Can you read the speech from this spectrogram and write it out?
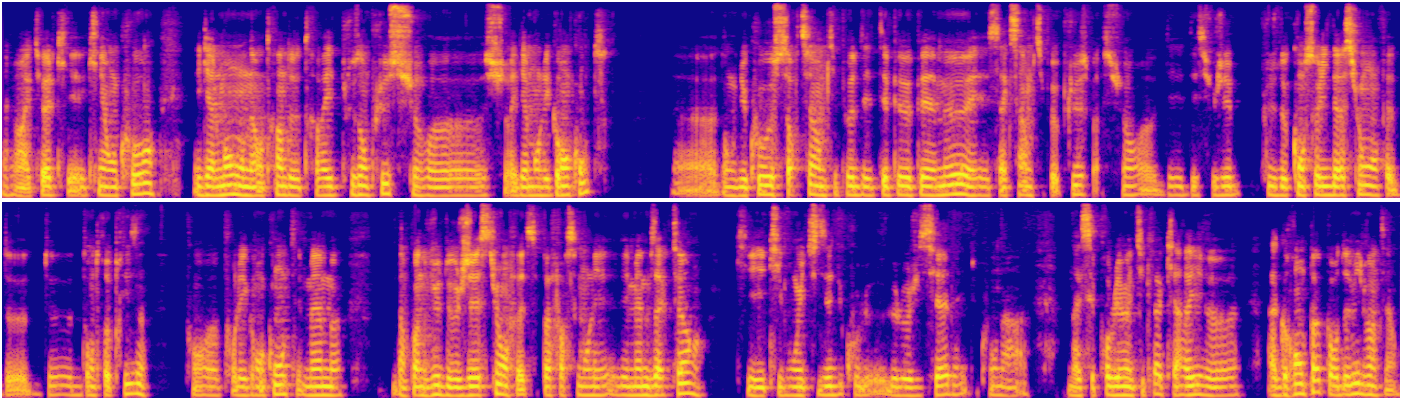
à l'heure actuelle qui est, en cours. Également, on est en train de travailler de plus en plus sur, euh, sur également les grands comptes. Euh, donc du coup, sortir un petit peu des TPE PME et s'axer un petit peu plus bah, sur euh, des, sujets plus de consolidation en fait de d'entreprises pour pour les grands comptes et même d'un point de vue de gestion en fait, c'est pas forcément les, les mêmes acteurs qui, qui vont utiliser du coup le, le logiciel. Et du coup, on a on a ces problématiques là qui arrivent à grands pas pour 2021.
